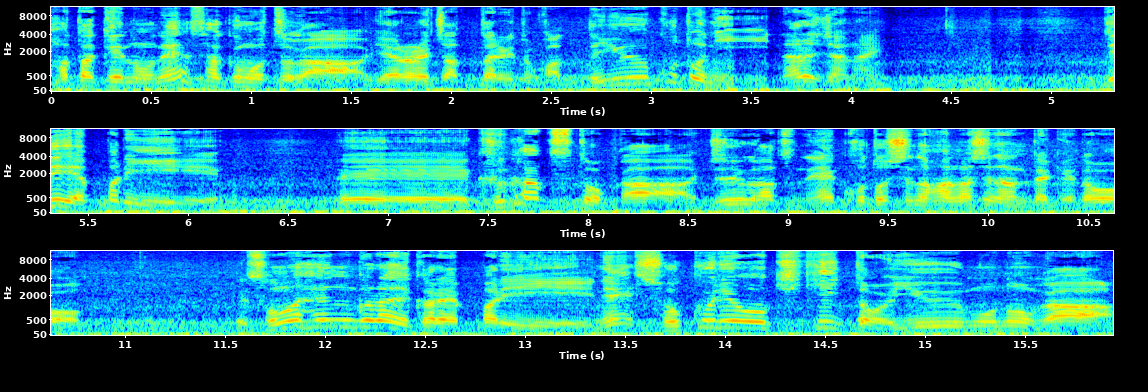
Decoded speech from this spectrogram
畑のね、作物がやられちゃったりとかっていうことになるじゃない。で、やっぱり、えー9月とか10月ね、今年の話なんだけど、その辺ぐらいからやっぱりね、食料危機というものが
